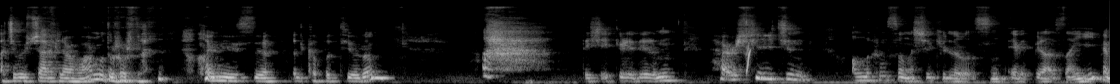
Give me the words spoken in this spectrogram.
Acaba üç harfler var mıdır orada? Ay neyse. Hadi kapatıyorum. Ah, teşekkür ederim. Her şey için Allah'ım sana şükürler olsun. Evet birazdan yiyip hemen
